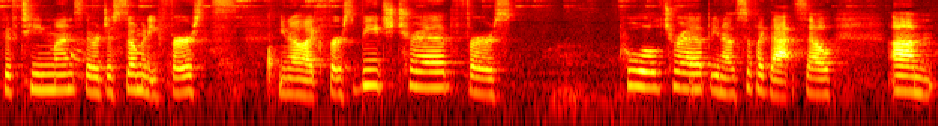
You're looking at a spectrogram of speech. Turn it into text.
15 months. There were just so many firsts, you know, like first beach trip, first pool trip, you know, stuff like that. So um,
